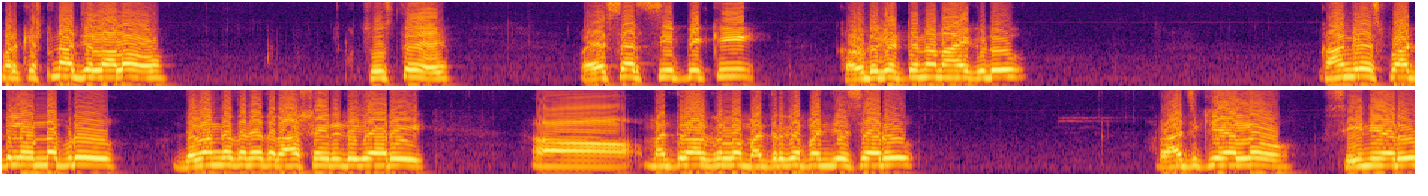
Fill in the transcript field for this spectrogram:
మరి కృష్ణా జిల్లాలో చూస్తే వైఎస్ఆర్సీపీకి కరుడుగట్టిన నాయకుడు కాంగ్రెస్ పార్టీలో ఉన్నప్పుడు దివంగత నేత రాజశేఖర రెడ్డి గారి మంత్రివర్గంలో మంత్రిగా పనిచేశారు. రాజకీయాల్లో సీనియరు.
